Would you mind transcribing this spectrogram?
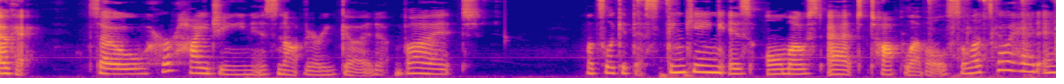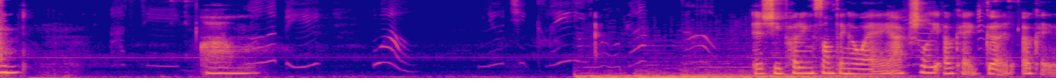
Okay, so her hygiene is not very good, but let's look at this. Thinking is almost at top level, so let's go ahead and um, Is she putting something away, actually? Okay, good. Okay,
